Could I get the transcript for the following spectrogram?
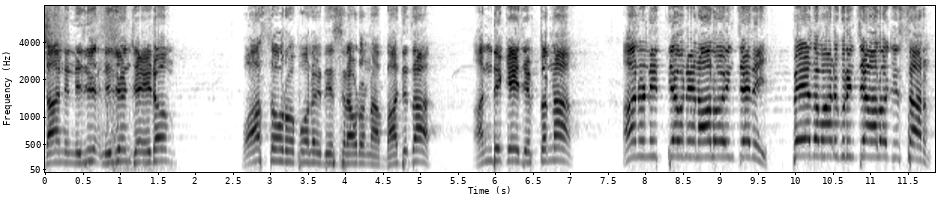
దాన్ని నిజ నిజం చేయడం వాస్తవ రూపంలోకి తీసుకురావడం నా బాధ్యత. అందుకే చెప్తున్నా అనునిత్యం నేను ఆలోచించేది పేదవాడి గురించి ఆలోచిస్తాను.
